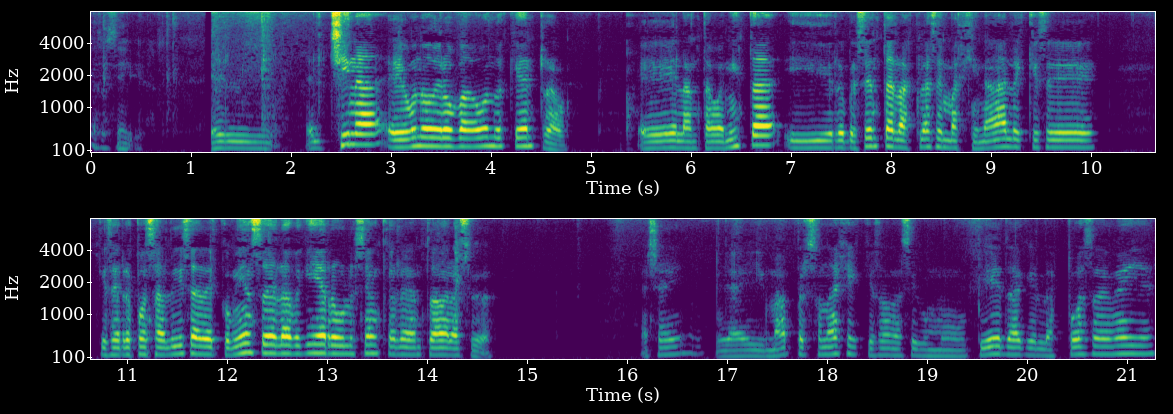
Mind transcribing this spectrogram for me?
Eso sí. El, el China es uno de los vagabundos que ha entrado. Es el antagonista y representa a las clases marginales que se, que se responsabiliza del comienzo de la pequeña revolución que ha levantado a la ciudad. ¿Cachai? Y hay más personajes que son así como Pieta, que es la esposa de Meyer.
